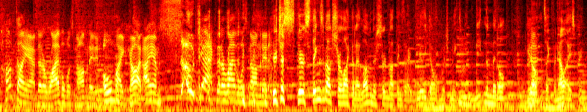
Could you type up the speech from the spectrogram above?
pumped I am that Arrival was nominated. Oh my god, I am so jacked that Arrival was nominated. There's just there's things about Sherlock that I love, and there's certain about things that I really don't, which makes me meet in the middle. You know, it's like vanilla ice cream.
